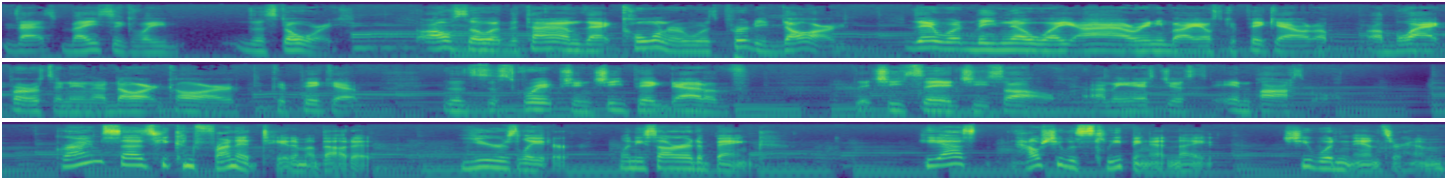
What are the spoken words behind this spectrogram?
That's basically the story. Also, at the time, that corner was pretty dark. There would be no way I or anybody else could pick out a, a black person in a dark car could pick up the description she picked out of that she said she saw. I mean, it's just impossible. Grimes says he confronted Tatum about it years later when he saw her at a bank. He asked how she was sleeping at night. She wouldn't answer him.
